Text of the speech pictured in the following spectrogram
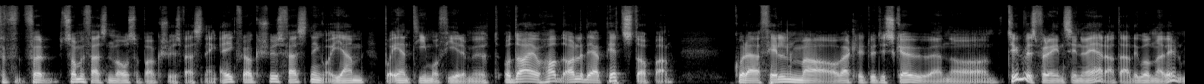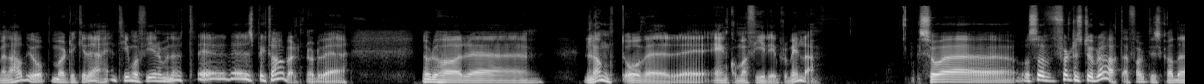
for, for, sommerfesten var også på Akershus festning. Jeg gikk fra Akershus festning og hjem på én time og fire minutter. Og da har jeg jo hatt alle de pitstoppene hvor jeg filma og vært litt ute i skauen, og tydeligvis for å insinuere at jeg hadde gått meg vill, men jeg hadde jo åpenbart ikke det. En time og fire minutter, det, det er respektabelt når du, er, når du har eh, langt over 1,4 i promille. Så, eh, og så føltes det jo bra at jeg faktisk hadde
